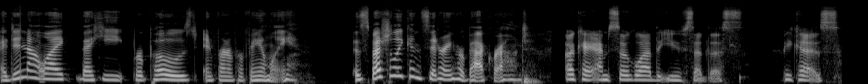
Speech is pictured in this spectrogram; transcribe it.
I did not like that he proposed in front of her family, especially considering her background. Okay, I'm so glad that you've said this because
